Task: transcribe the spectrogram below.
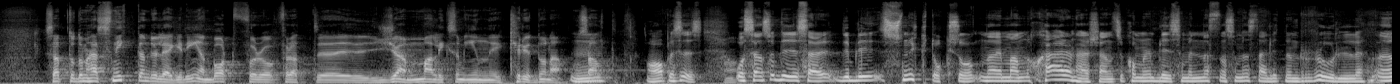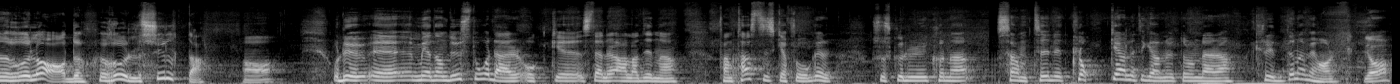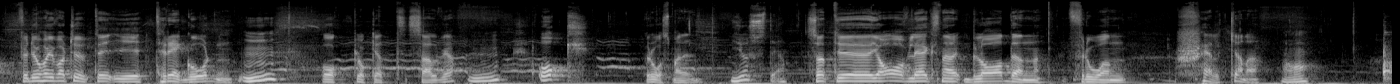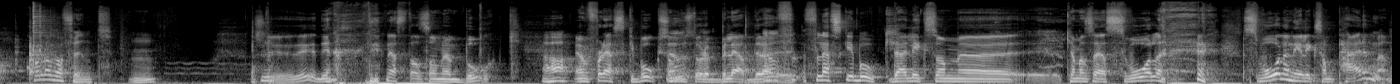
Så att de här snitten du lägger, det är enbart för att, för att eh, gömma liksom in i kryddorna Mm. och saltet. Ja, precis. Och sen så blir det så här, det blir snyggt också. När man skär den här sen så kommer det bli som en, nästan som en sån här liten rull, en rullad, rullsylta. Ja. Och du, eh, medan du står där och eh, ställer alla dina fantastiska frågor så skulle du kunna samtidigt plocka lite grann utav de där kryddorna vi har. ja, för du har ju varit ute i trädgården Mm. och plockat salvia, Och, rosmarin. just det. Så att eh, jag avlägsnar bladen från skälkarna. Ja. Kolla vad fint. Så det, det, det är nästan som en bok. Aha. En fläskbok som En- du står och bläddrar En i. fl- fläskig bok. Där liksom, eh, kan man säga, svålen, svålen är liksom permen.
